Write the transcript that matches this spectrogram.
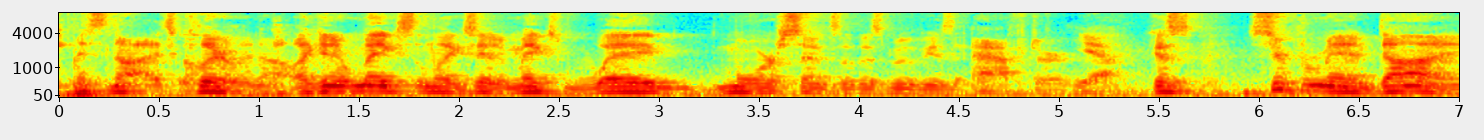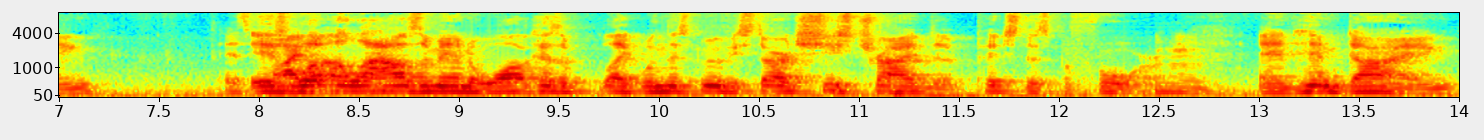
It's not. It's clearly not. Like, and it makes, and like I said, it makes way more sense that this movie is after. Yeah. Because Superman dying It's is vital. what allows Amanda walk. Because like when this movie starts, she's tried to pitch this before, Mhm. and him dying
